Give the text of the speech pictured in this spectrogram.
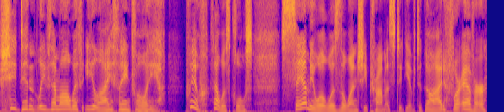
she didn't leave them all with Eli, thankfully. Whew, that was close. Samuel was the one she promised to give to God forever.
